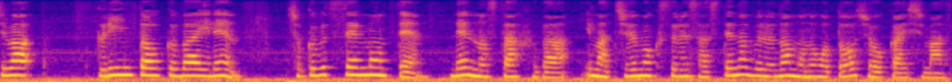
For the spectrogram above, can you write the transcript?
ちは。グリーントークバイレン植物専門店。レンのスタッフが今注目するサステナブルな物事を紹介します。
